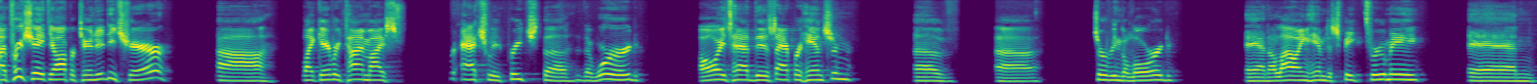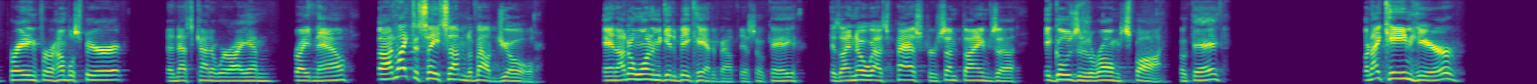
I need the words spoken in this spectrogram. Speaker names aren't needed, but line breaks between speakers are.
I appreciate the opportunity to share. Uh, like every time I actually preach the, the word, I always had this apprehension of uh, serving the Lord and allowing Him to speak through me and praying for a humble spirit. And that's kind of where I am right now. But I'd like to say something about Joel. And I don't want him to get a big head about this, okay? Because I know as pastor, sometimes uh, it goes to the wrong spot, okay? When I came here,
